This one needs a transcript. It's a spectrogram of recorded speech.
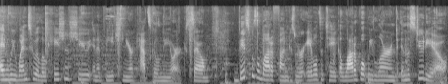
And we went to a location shoot in a beach near Catskill, New York. So this was a lot of fun because we were able to take a lot of what we learned in the studio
